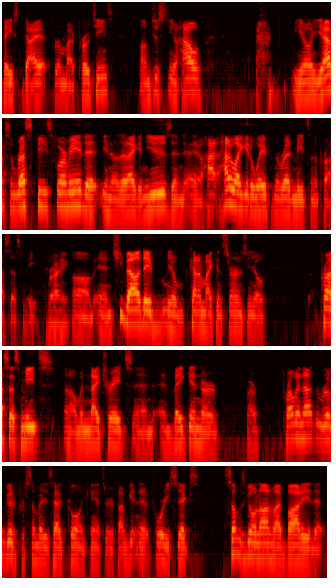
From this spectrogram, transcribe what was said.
based diet for my proteins. Um, just you know how you know, you have some recipes for me that you know that I can use, and you know, how how do I get away from the red meats and the processed meat? Right. Um, and she validated, you know, kind of my concerns. You know, processed meats uh, with nitrates and and bacon are are probably not real good for somebody who's had colon cancer. If I'm getting it at 46, something's going on in my body that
